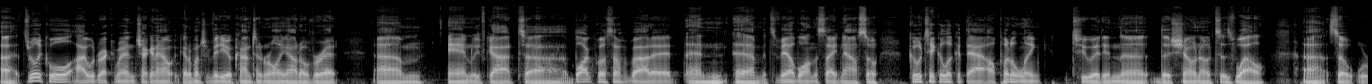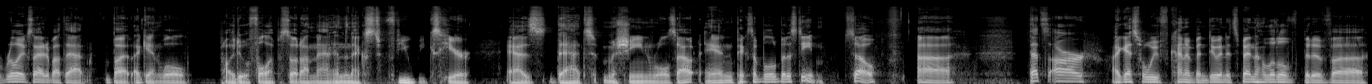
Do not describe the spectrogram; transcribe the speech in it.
uh, it's really cool. I would recommend checking out. We've got a bunch of video content rolling out over it. Um, and we've got uh, blog posts up about it, and um, it's available on the site now. So go take a look at that. I'll put a link to it in the the show notes as well. Uh, so we're really excited about that. But again, we'll probably do a full episode on that in the next few weeks here as that machine rolls out and picks up a little bit of steam. So uh, that's our I guess what we've kind of been doing. It's been a little bit of uh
